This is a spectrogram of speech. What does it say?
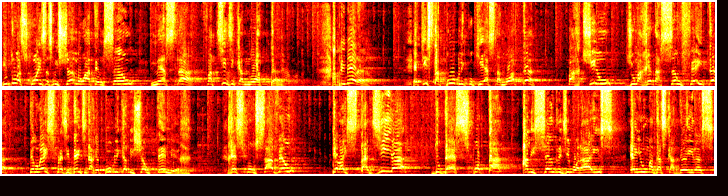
E duas coisas me chamam a atenção nesta fatídica nota. A primeira é que está público que esta nota partiu de uma redação feita pelo ex-presidente da República, Michel Temer responsável pela estadia do déspota Alexandre de Moraes em uma das cadeiras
